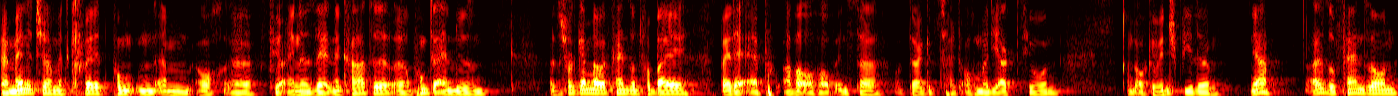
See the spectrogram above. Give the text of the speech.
beim Manager mit Credit-Punkten ähm, auch äh, für eine seltene Karte eure Punkte einlösen. Also schaut gerne mal bei Fanzone vorbei, bei der App, aber auch auf Insta. Da gibt's halt auch immer die Aktionen und auch Gewinnspiele. Ja, also Fanzone,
